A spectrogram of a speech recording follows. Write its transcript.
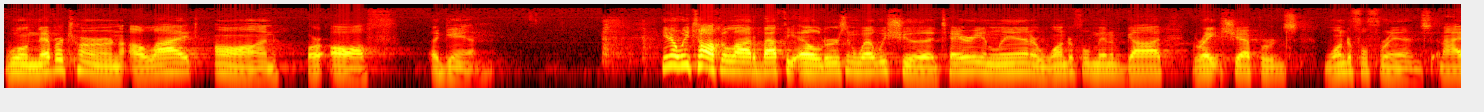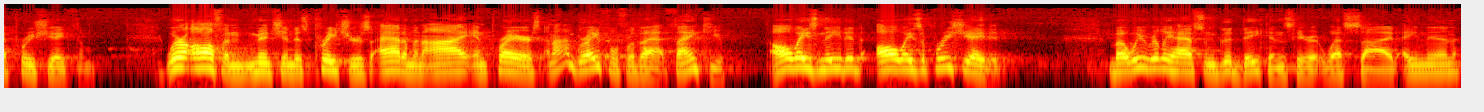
we'll never turn a light on or off again. You know, we talk a lot about the elders, and well, we should. Terry and Lynn are wonderful men of God, great shepherds, wonderful friends, and I appreciate them. We're often mentioned as preachers, Adam and I, in prayers, and I'm grateful for that. Thank you. Always needed, always appreciated. But we really have some good deacons here at Westside. Amen,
